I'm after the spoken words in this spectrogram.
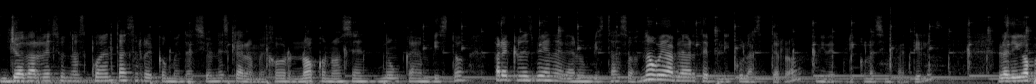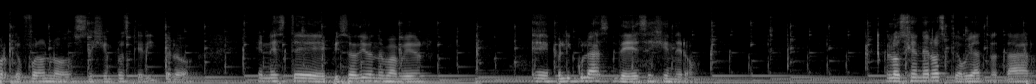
yo darles unas cuantas recomendaciones que a lo mejor no conocen, nunca han visto, para que les vayan a dar un vistazo. No voy a hablar de películas de terror ni de películas infantiles. Lo digo porque fueron los ejemplos que di, pero en este episodio no va a haber eh, películas de ese género. Los géneros que voy a tratar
